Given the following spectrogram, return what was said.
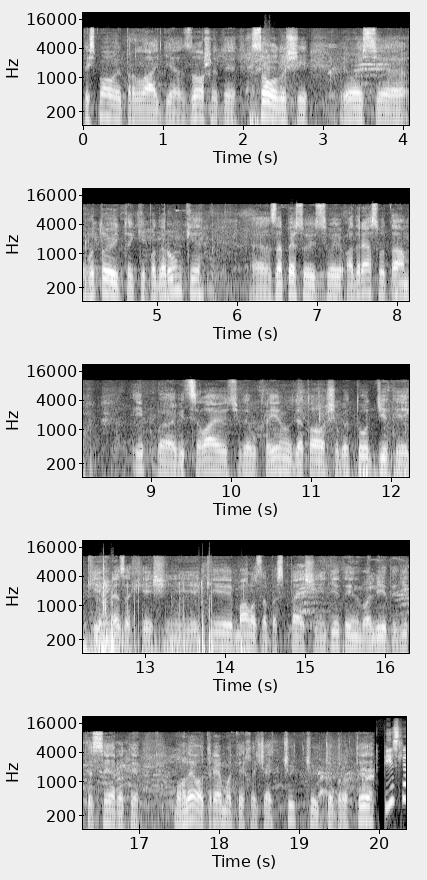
письмове приладдя, зошити, солодощі. І ось е, готують такі подарунки, е, записують свою адресу там і е, відсилають сюди в Україну для того, щоб тут діти, які не захищені, які малозабезпечені, діти інваліди, діти сироти, могли отримати хоча чуть-чуть доброти. Після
